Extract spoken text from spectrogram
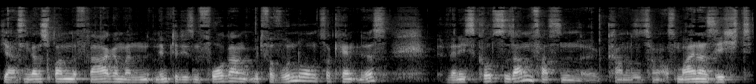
Ja, das ist eine ganz spannende Frage. Man nimmt ja diesen Vorgang mit Verwunderung zur Kenntnis. Wenn ich es kurz zusammenfassen äh, kann, sozusagen aus meiner Sicht.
